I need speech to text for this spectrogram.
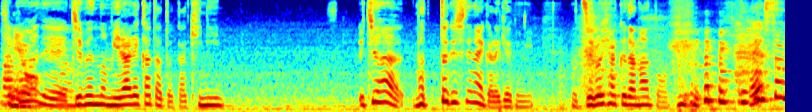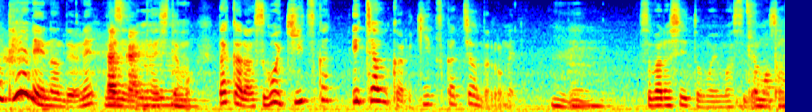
それまで自分の見られ方とか気にうちは全くしてないから逆に。ゼロ百だなと思って。林さん丁寧なんだよね何に確かに。対しても、うんだからすごい気使えちゃうから気使っちゃうんだろうね。うんううん。ん素晴らしいと思います。いつも助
